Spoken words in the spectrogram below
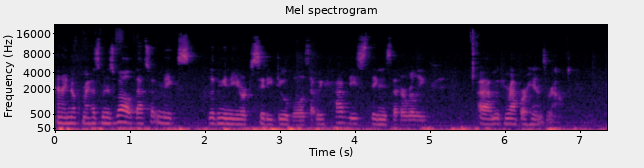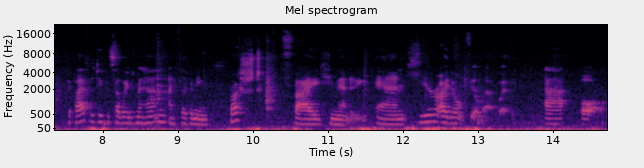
and I know for my husband as well, that's what makes living in New York City doable is that we have these things that are really um, we can wrap our hands around. If I have to take the subway into Manhattan, I feel like I'm being crushed by humanity, and here I don't feel that way at all.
